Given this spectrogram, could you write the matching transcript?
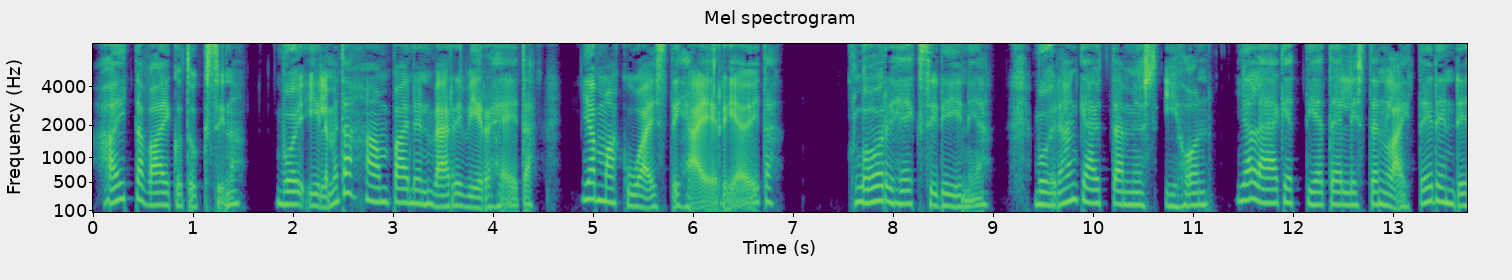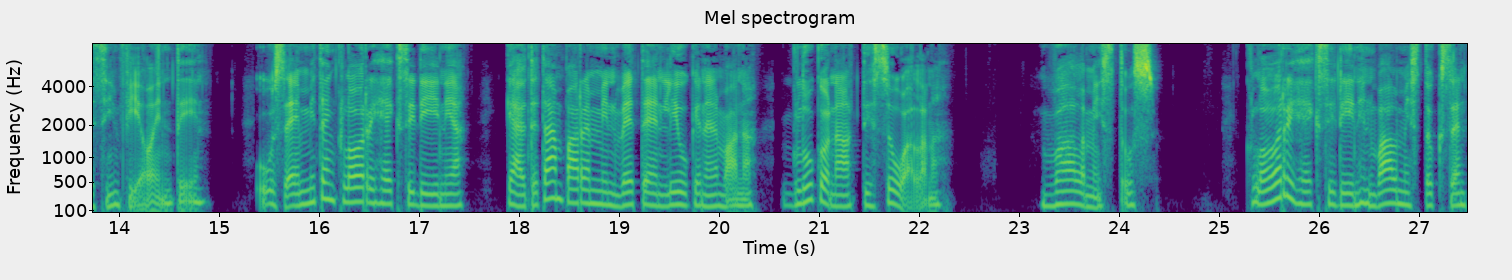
Haittavaikutuksina voi ilmetä hampaiden värivirheitä ja makuaistihäiriöitä. Klooriheksidiiniä voidaan käyttää myös ihon ja lääketieteellisten laitteiden desinfiointiin. Useimmiten klooriheksidiiniä käytetään paremmin veteen liukenevana glukonaattisuolana. Valmistus. Klooriheksidiinin valmistuksen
